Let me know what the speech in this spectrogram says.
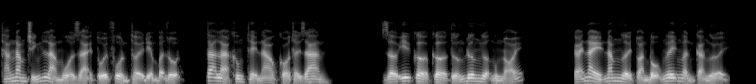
tháng năm chính là mùa giải tối phồn thời điểm bận rộn, ta là không thể nào có thời gian. Giờ y cờ cờ tướng đương ngượng ngùng nói. Cái này năm người toàn bộ ngây ngẩn cả người,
